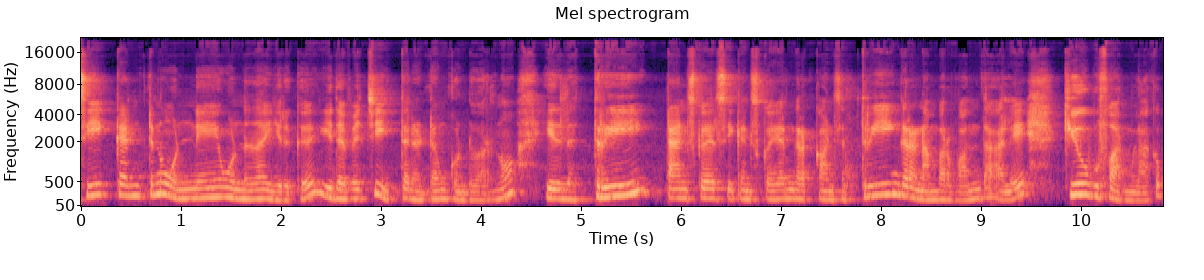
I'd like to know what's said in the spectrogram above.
சீக்கண்ட்னு ஒன்றே ஒன்று தான் இருக்குது இதை வச்சு இத்தனை டம் கொண்டு வரணும். இதில் த்ரீ டேன் ஸ்கொயர் சீக்கன் ஸ்கொயருங்கிற கான்செப்ட் த்ரீங்கிற நம்பர் வந்தாலே க்யூப் ஃபார்முலாவுக்கு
